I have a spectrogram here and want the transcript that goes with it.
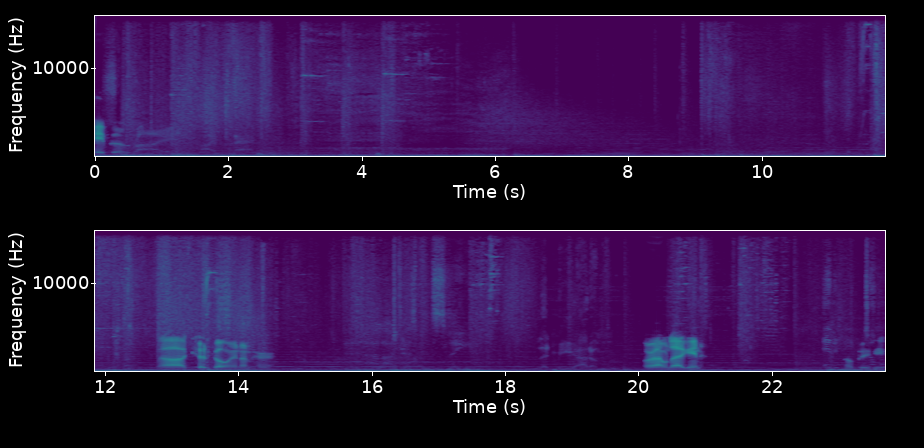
Cape Girl. I'm. Uh, could go in on her. Let me at 'em. Or I'm lagging. Oh, biggie.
